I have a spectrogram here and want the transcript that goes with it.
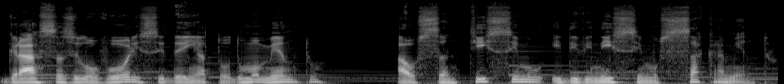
Graças e louvores se deem a todo momento ao Santíssimo e Diviníssimo Sacramento.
